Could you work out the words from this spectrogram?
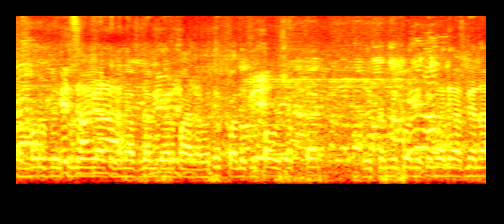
शंभर रुपये किलो या ठिकाणी आपल्याला दर पाहायला मिळते. क्वालिटी पाहू शकता. हे कमी क्वालिटीमध्ये आपल्याला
